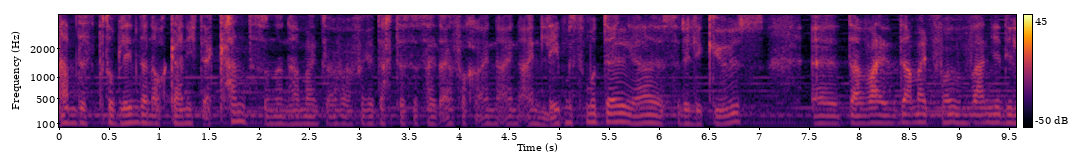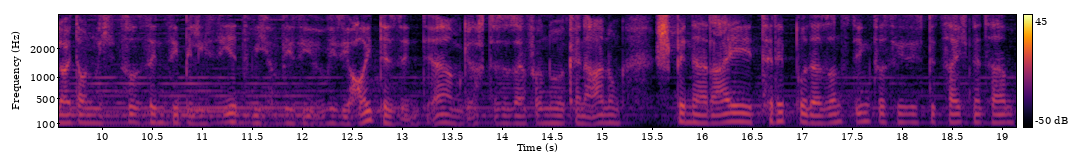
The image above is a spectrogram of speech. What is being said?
haben das Problem dann auch gar nicht erkannt, sondern haben halt einfach gedacht, das ist halt einfach ein, ein, ein Lebensmodell, ja, ist religiös. Äh, da war, damals waren ja die Leute auch nicht so sensibilisiert, wie, wie, sie, wie sie heute sind. Ja, haben gedacht, das ist einfach nur, keine Ahnung, Spinnerei, Trip oder sonst irgendwas, wie sie es bezeichnet haben.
